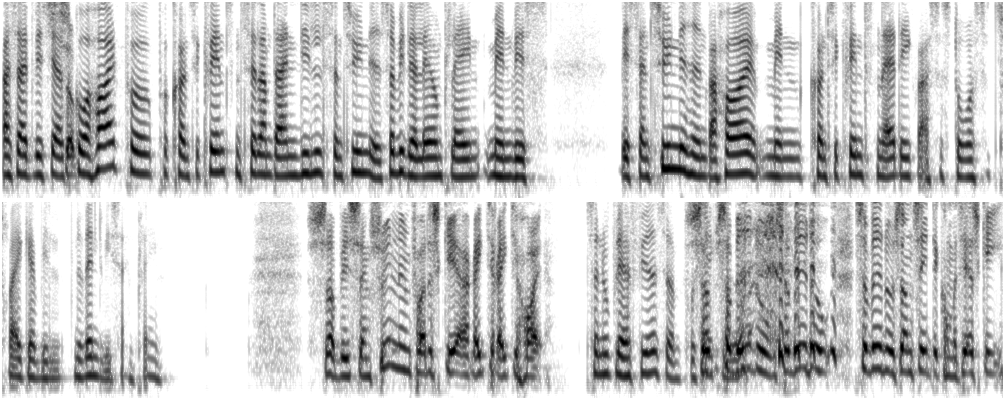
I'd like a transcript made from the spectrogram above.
Altså, at hvis jeg så... scorer højt på, på konsekvensen, selvom der er en lille sandsynlighed, så vil jeg lave en plan. Men hvis, hvis sandsynligheden var høj, men konsekvensen af det ikke var så stor, så tror jeg ikke, jeg ville nødvendigvis have en plan. Så hvis sandsynligheden for, at det sker, er rigtig, rigtig høj, så nu bliver jeg fyret som så, så, ved du, så, ved du, så ved du sådan set, at det kommer til at ske.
